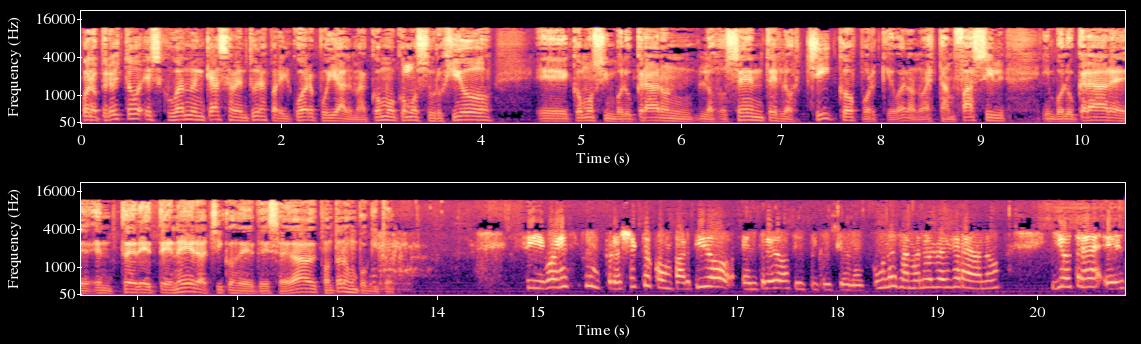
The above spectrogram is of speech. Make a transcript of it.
Bueno, pero esto es jugando en casa aventuras para el cuerpo y alma. ¿Cómo, cómo surgió? Eh, ¿Cómo se involucraron los docentes, los chicos? Porque, bueno, no es tan fácil involucrar, eh, entretener a chicos de, de esa edad. Contanos un poquito. Sí, bueno, es un proyecto compartido entre dos instituciones. Una es la Manuel Belgrano y otra es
